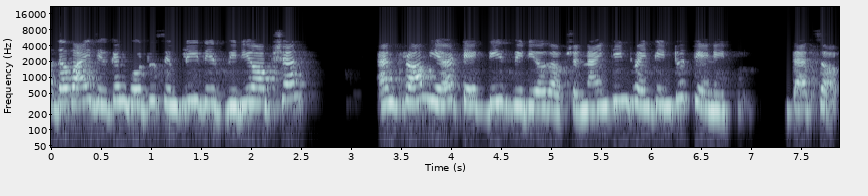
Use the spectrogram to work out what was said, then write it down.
Otherwise, you can go to simply this video option and from here take these videos option 1920 into 1080. That's all.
